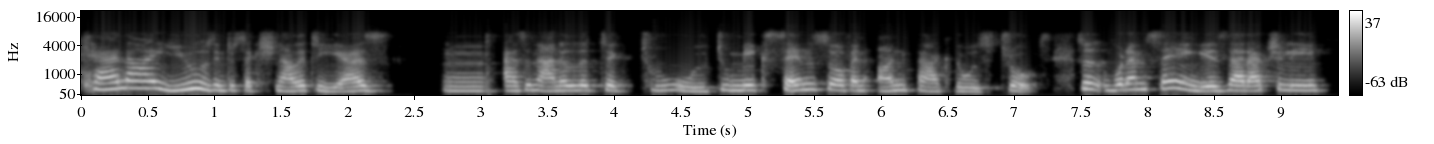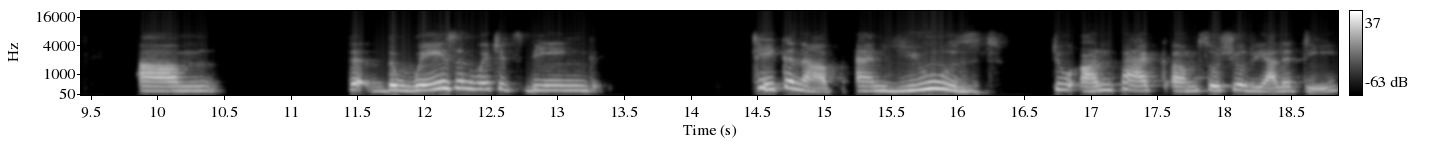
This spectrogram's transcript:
can i use intersectionality as um, as an analytic tool to make sense of and unpack those tropes? So what i'm saying is that actually um, the, the ways in which it's being taken up and used to unpack um, social reality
